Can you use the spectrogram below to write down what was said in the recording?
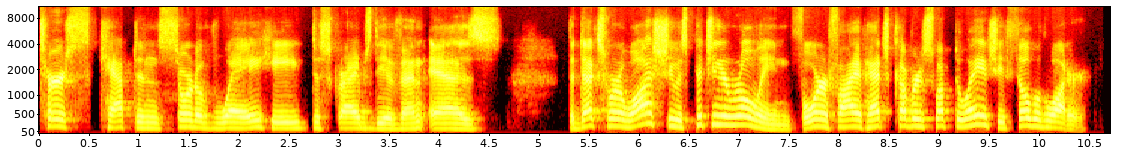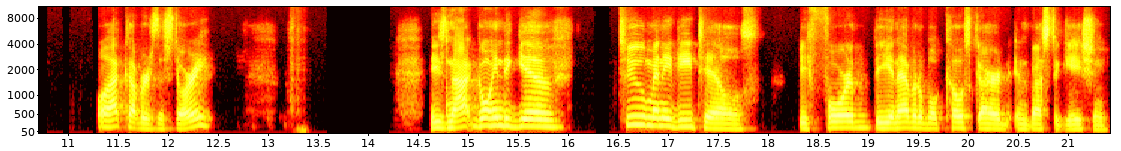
terse captain sort of way, he describes the event as the decks were awash. She was pitching and rolling. Four or five hatch covers swept away, and she filled with water. Well, that covers the story. He's not going to give too many details before the inevitable Coast Guard investigation.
